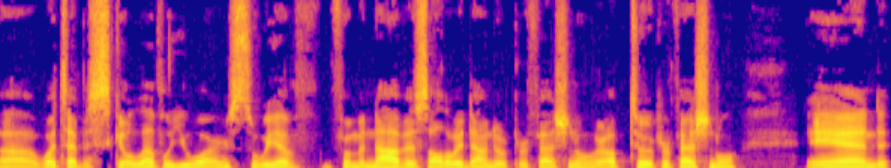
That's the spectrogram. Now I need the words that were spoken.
uh, what type of skill level you are. So we have from a novice all the way down to a professional or up to a professional. And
